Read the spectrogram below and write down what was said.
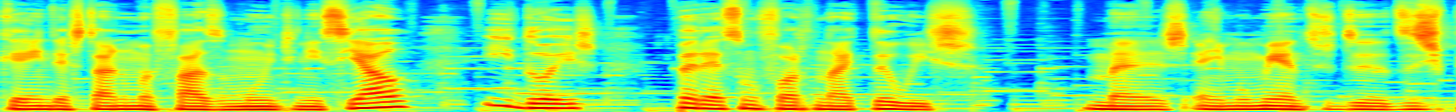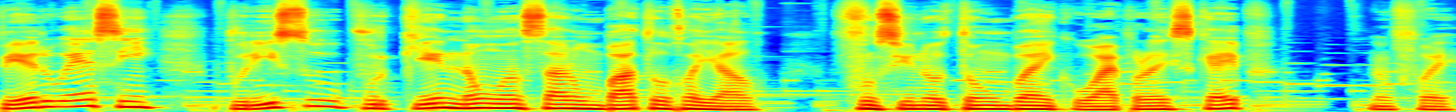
que ainda está numa fase muito inicial, e dois, parece um Fortnite da Wish. Mas em momentos de desespero é assim, por isso, por que não lançar um Battle Royale? Funcionou tão bem com o Hyper Escape? Não foi.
